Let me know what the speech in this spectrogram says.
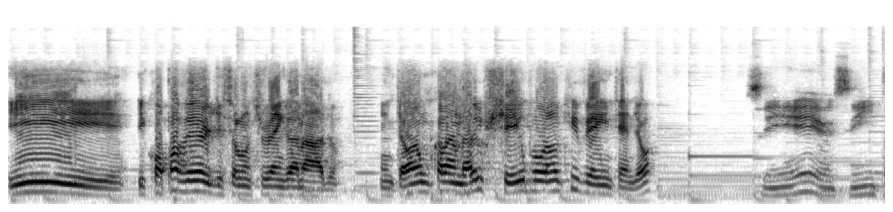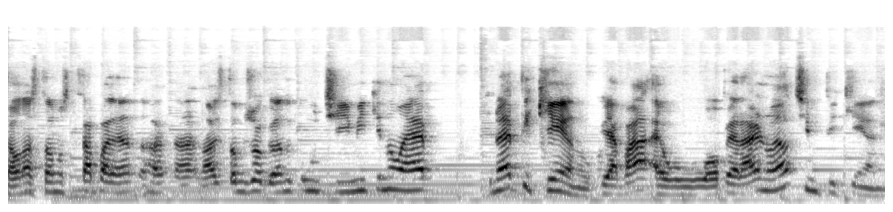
e, e Copa Verde, se eu não estiver enganado. Então é um calendário cheio para o ano que vem, entendeu? Sim, sim. Então nós estamos trabalhando, nós estamos jogando com um time que não é não é pequeno. O Cuiabá, é, o Operário não é um time pequeno.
